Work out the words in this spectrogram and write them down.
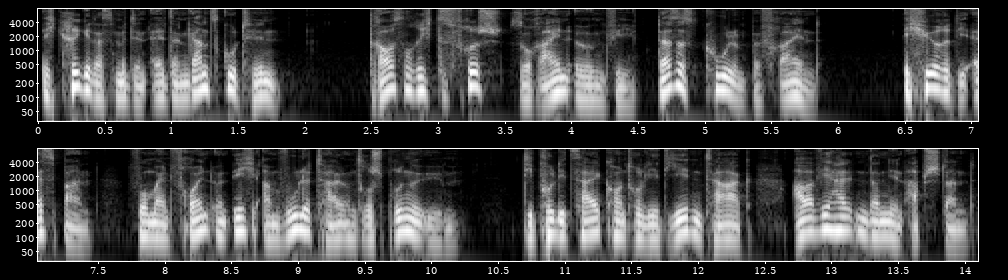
Ich kriege das mit den Eltern ganz gut hin. Draußen riecht es frisch, so rein irgendwie. Das ist cool und befreiend. Ich höre die S-Bahn, wo mein Freund und ich am Wuhletal unsere Sprünge üben. Die Polizei kontrolliert jeden Tag, aber wir halten dann den Abstand.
